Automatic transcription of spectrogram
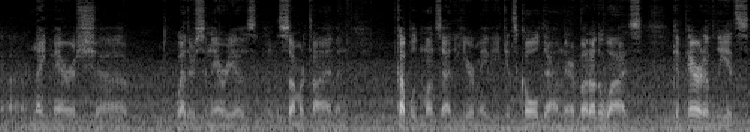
uh, nightmarish uh, weather scenarios in the summertime and a couple of months out of the year, maybe it gets cold down there, but otherwise, comparatively, it's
